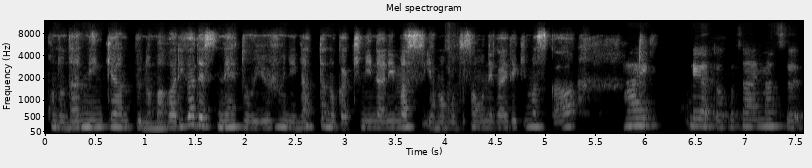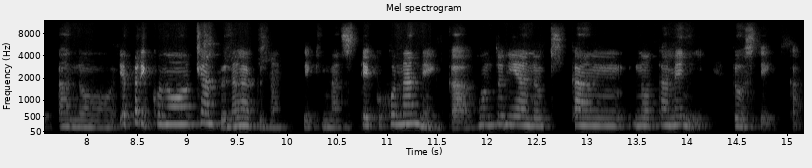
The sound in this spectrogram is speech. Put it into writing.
この難民キャンプの周りがですね、どういうふうになったのか気になります。山本さん、お願いできますか？はい。ありがとうございます。あのやっぱりこのキャンプ長くなってきまして、ここ何年か本当にあの期間のためにどうしていくか。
